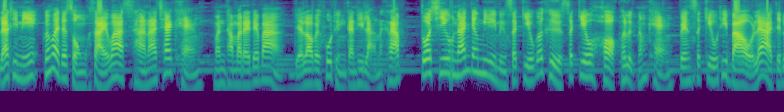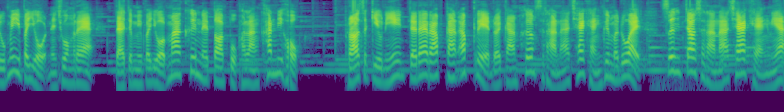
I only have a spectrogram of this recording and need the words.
แล้วทีนี้เพื่อนๆจะสงสัยว่าสถานะแช่แข็งมันทำอะไรได้บ้าง เดี๋ยวเราไปพูดถึงกันทีหลังนะครับตัวชิลนั้นยังมีอีกหนึ่งสกิลก็คือสกิลหอกผลึกน้ำแข็ง เป็นสกิลที่เบาและอาจจะดูไม่มีประโยชน์ในช่วงแรก แต่จะมีประโยชน์มากขึ้นในตอนปลุกพลังขั้นที่ 6 ราะสกิลนี้จะได้รับการอัปเกรดโดยการเพิ่มสถานะแช่แข็งขึ้นมาด้วย ซึ่งเจ้าสถานะแช่แข็งเนี้ย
